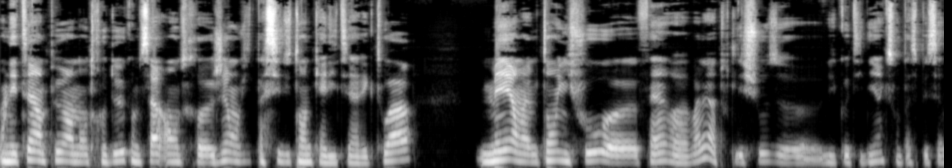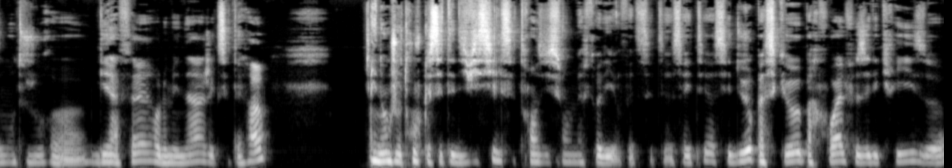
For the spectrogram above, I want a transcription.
on était un peu un entre-deux comme ça, entre euh, j'ai envie de passer du temps de qualité avec toi, mais en même temps, il faut faire voilà toutes les choses du quotidien qui sont pas spécialement toujours gaies à faire, le ménage, etc. Et donc je trouve que c'était difficile cette transition le mercredi en fait. C'était, ça a été assez dur parce que parfois elle faisait des crises, euh,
